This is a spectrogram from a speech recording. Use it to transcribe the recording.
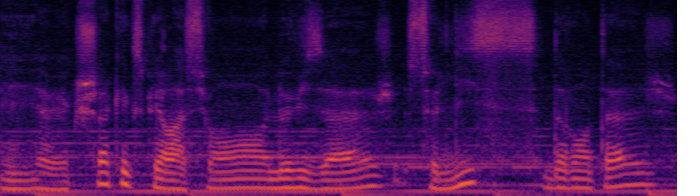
Et avec chaque expiration, le visage se lisse davantage.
